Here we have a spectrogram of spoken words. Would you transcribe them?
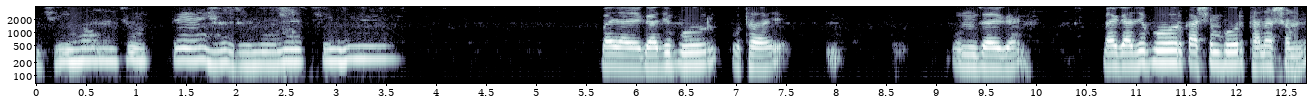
জীবন যুদ্ধে হার মেনেছি। ভাই গাজীপুর কোথায়? কোন জায়গায়? ভাই, গাজীপুর, কাশিমপুর থানার সামনে।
